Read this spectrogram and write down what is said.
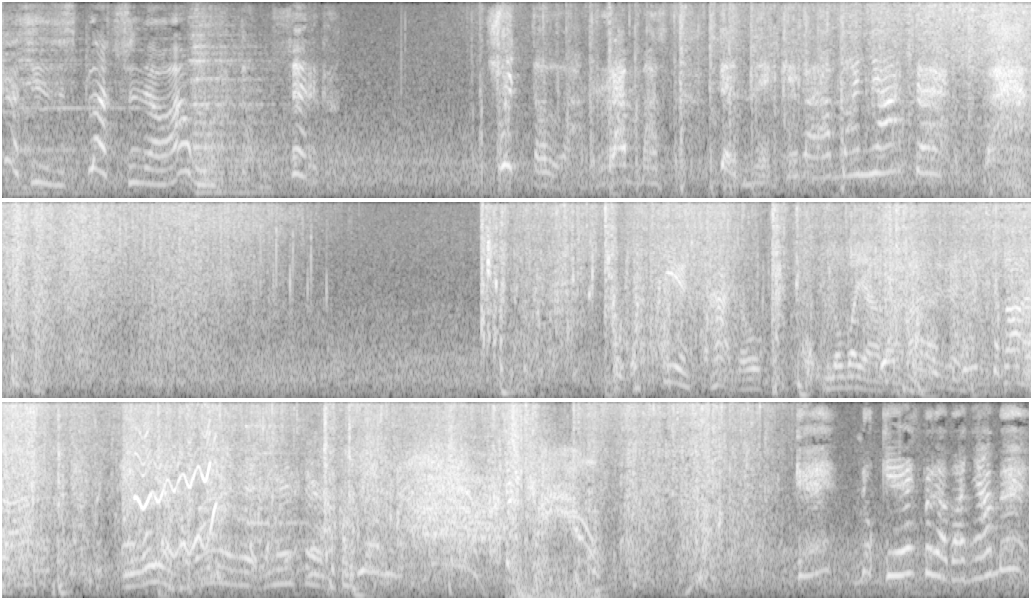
Casi se desplaza en la agua tan cerca. Suelta las ramas, tendré que va a bañarte. Aquí es Halo. Lo voy a bajar de cara. Y voy a bajar de ese... ¿Qué? ¿No quieres para bañarme?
